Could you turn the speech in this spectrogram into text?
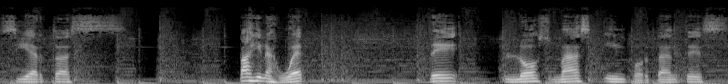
ciertas páginas web de los más importantes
